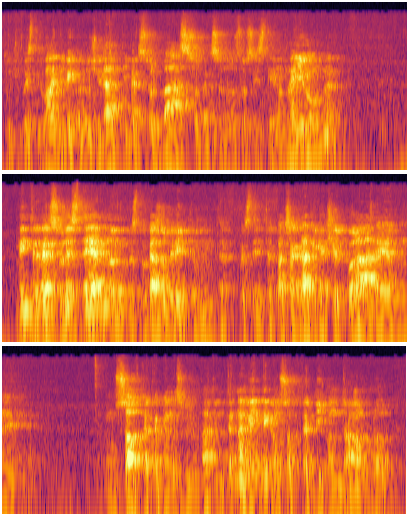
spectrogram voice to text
tutti questi comandi vengono girati verso il basso, verso il nostro sistema MyHome, mentre verso l'esterno, in questo caso vedete inter questa interfaccia grafica circolare, un, un software che abbiamo sviluppato internamente, che è un software di controllo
